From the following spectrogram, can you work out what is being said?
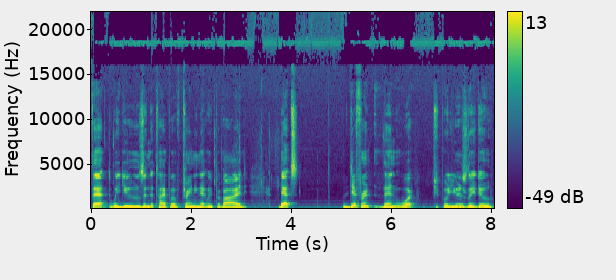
that we use in the type of training that we provide that's different than what people usually do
